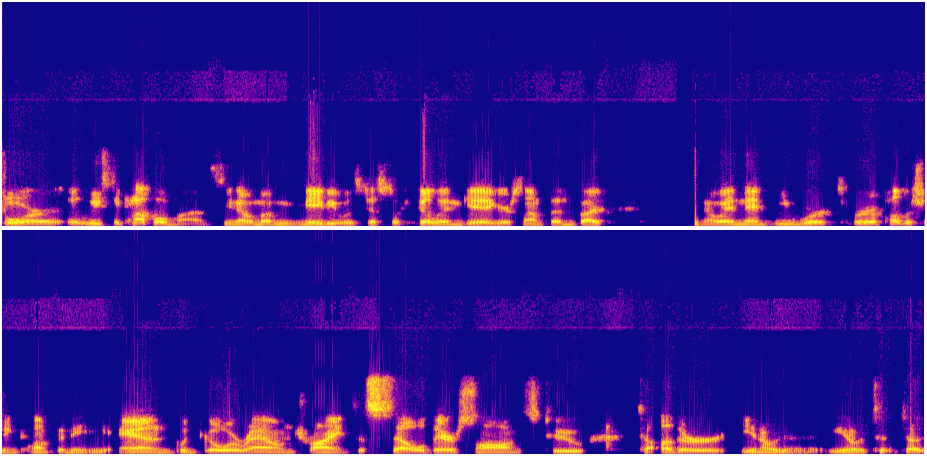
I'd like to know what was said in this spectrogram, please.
for at least a couple months. You know, maybe it was just a fill-in gig or something, but you know, and then he worked for a publishing company and would go around trying to sell their songs to to other, you know, you know, to, to,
